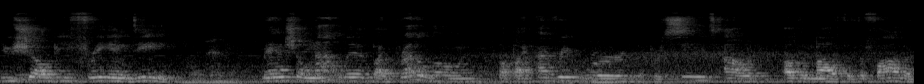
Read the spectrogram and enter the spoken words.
you shall be free indeed. Man shall not live by bread alone, but by every word that proceeds out of the mouth of the Father.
